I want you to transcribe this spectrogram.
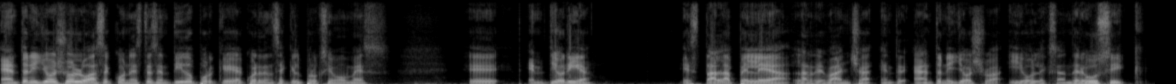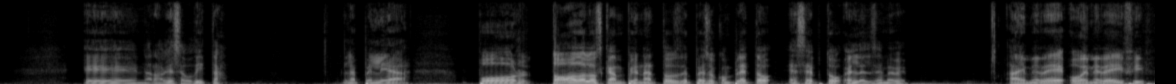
Anthony Joshua lo hace con este sentido porque acuérdense que el próximo mes, eh, en teoría, está la pelea, la revancha entre Anthony Joshua y Alexander Usyk en Arabia Saudita. La pelea por todos los campeonatos de peso completo, excepto el del CMB. AMB, OMB y FIF.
